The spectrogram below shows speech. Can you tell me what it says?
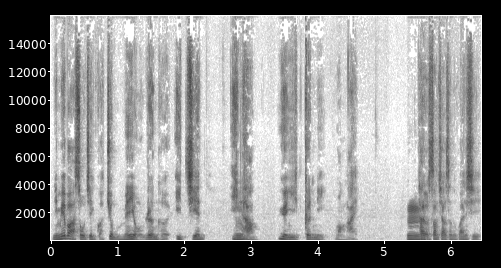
你没有办法受监管，就没有任何一间银行愿意跟你往来。嗯，它有上下层的关系，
